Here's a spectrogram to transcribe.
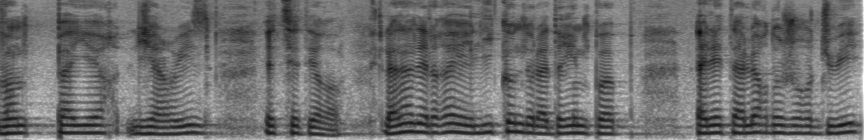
Vampire Diaries, etc. Lana Del Rey est l'icône de la Dream Pop. Elle est à l'heure d'aujourd'hui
